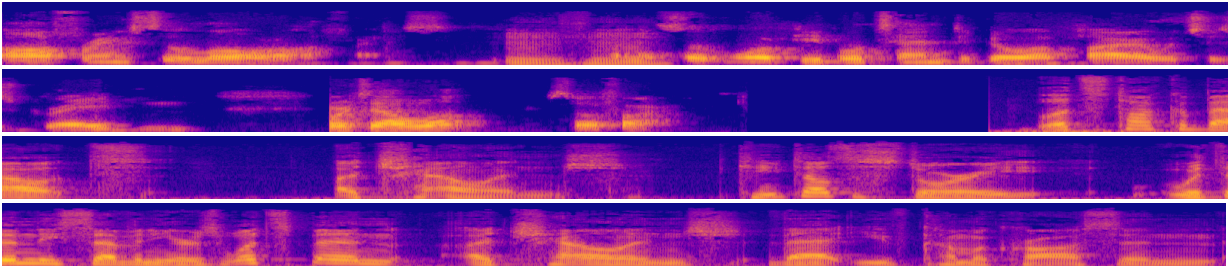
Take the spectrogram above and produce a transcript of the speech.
offerings to the lower offerings. Mm-hmm. Uh, so more people tend to go up higher, which is great and worked out well so far. Let's talk about a challenge. Can you tell us a story within these seven years? What's been a challenge that you've come across and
